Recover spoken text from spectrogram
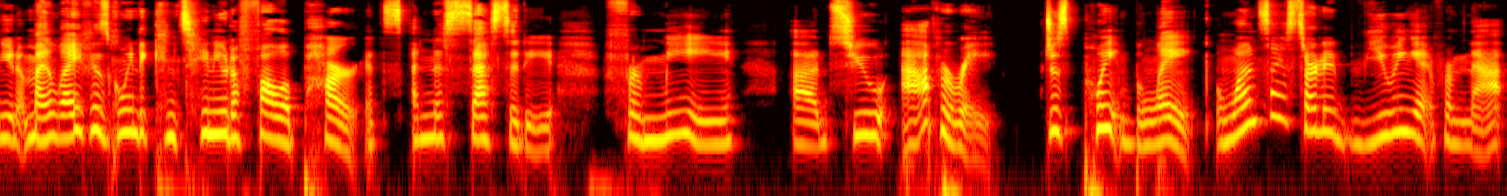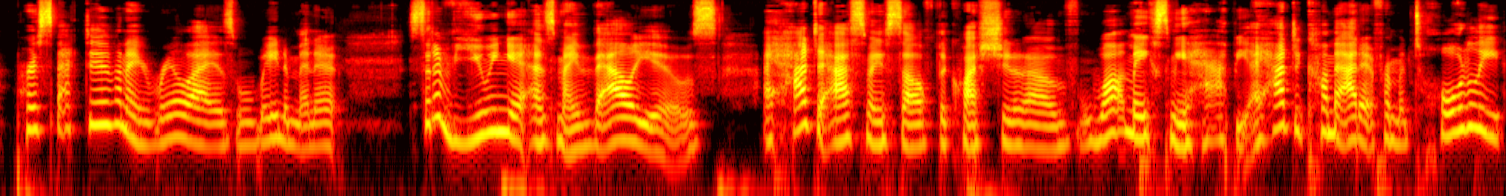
you know, my life is going to continue to fall apart. It's a necessity for me uh, to operate just point blank. Once I started viewing it from that perspective, and I realized, well, wait a minute, instead of viewing it as my values, I had to ask myself the question of what makes me happy. I had to come at it from a totally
